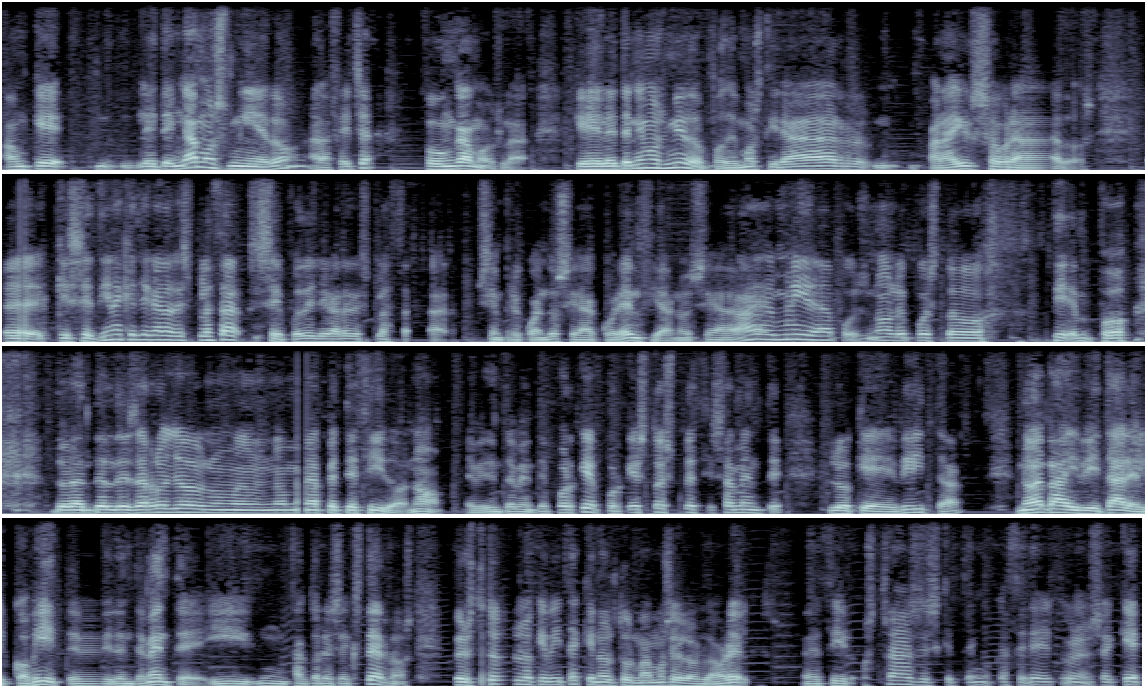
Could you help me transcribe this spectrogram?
Aunque le tengamos miedo a la fecha, pongámosla. Que le tenemos miedo, podemos tirar para ir sobrados. Eh, que se tiene que llegar a desplazar, se puede llegar a desplazar, siempre y cuando sea coherencia, no sea, mira, pues no le he puesto tiempo durante el desarrollo, no, me ha apetecido. No, evidentemente. ¿Por qué? Porque esto es precisamente lo que evita, no va a evitar el COVID, evidentemente, y factores externos, pero esto es lo que evita que nos durmamos en los laureles. Es decir, ostras, es que tengo que hacer esto, no sé qué.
